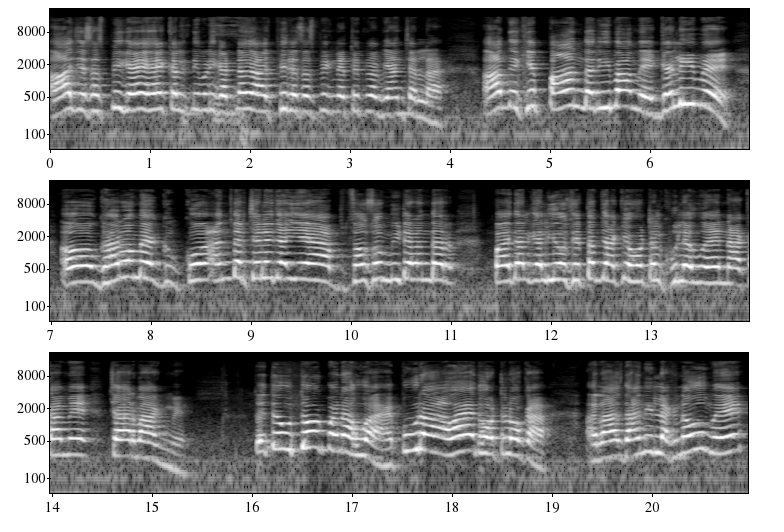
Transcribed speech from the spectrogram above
आज एसएसपी गए हैं, कल इतनी बड़ी घटना हुई, आज फिर एसएसपी के नेतृत्व में अभियान चल रहा है। आप देखिए, पान दरीबा में, गली में और घरों में को अंदर चले जाइए आप। सौ सौ मीटर अंदर पैदल गलियों से तब जाके होटल खुले हुए हैं, नाका में, चार बाग में। तो तो उद्योग बना हुआ है, पूरा अवैध होटलों का। राजधानी लखनऊ में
